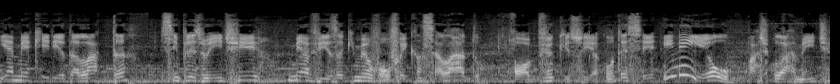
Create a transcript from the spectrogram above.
e a minha querida Latam simplesmente me avisa que meu voo foi cancelado. Óbvio que isso ia acontecer e nem eu, particularmente,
